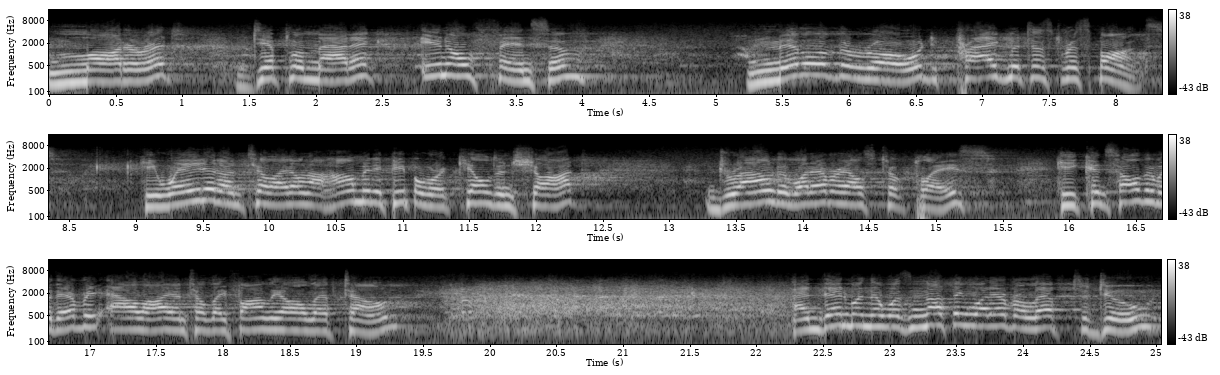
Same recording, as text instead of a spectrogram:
moderate, diplomatic, inoffensive, middle of the road, pragmatist response. He waited until I don't know how many people were killed and shot, drowned, and whatever else took place. He consulted with every ally until they finally all left town. And then, when there was nothing whatever left to do,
